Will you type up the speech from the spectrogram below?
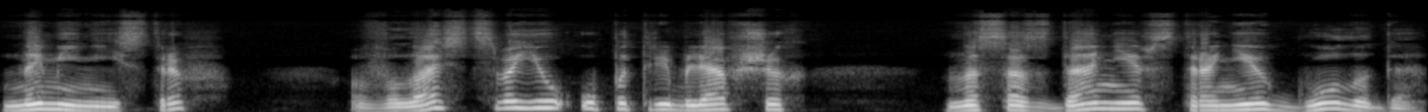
на министров, власть свою употреблявших на создание в стране голода.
